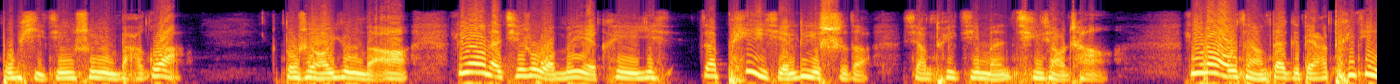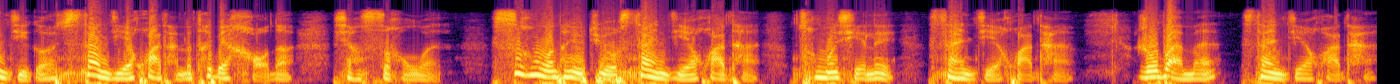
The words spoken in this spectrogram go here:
补脾经、顺运八卦，都是要用的啊。另外呢，其实我们也可以再配一些利湿的，像推机门、清小肠。另外，我想再给大家推荐几个散结化痰的特别好的，像四横纹。四横纹它就具有散结化痰、搓摩胁肋、散结化痰。揉板门散结化痰，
